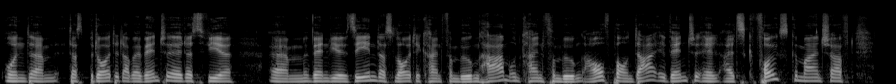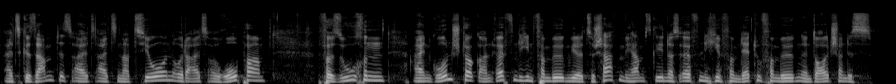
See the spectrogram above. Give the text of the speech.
Und ähm, das bedeutet aber eventuell, dass wir, ähm, wenn wir sehen, dass Leute kein Vermögen haben und kein Vermögen aufbauen, da eventuell als Volksgemeinschaft, als Gesamtes, als, als Nation oder als Europa versuchen, einen Grundstock an öffentlichen Vermögen wieder zu schaffen. Wir haben es gesehen, das öffentliche Nettovermögen in Deutschland ist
